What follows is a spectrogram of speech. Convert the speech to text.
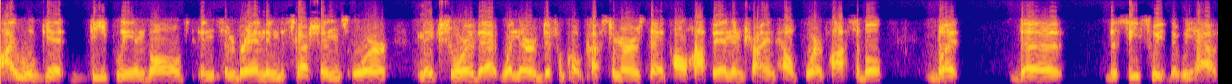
I will get deeply involved in some branding discussions or make sure that when there are difficult customers that I'll hop in and try and help where possible. But the the C-suite that we have,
